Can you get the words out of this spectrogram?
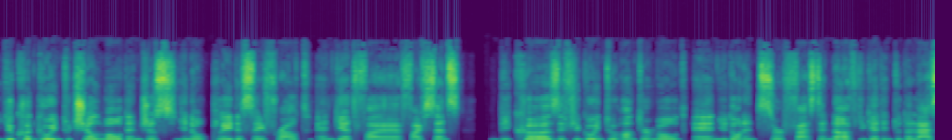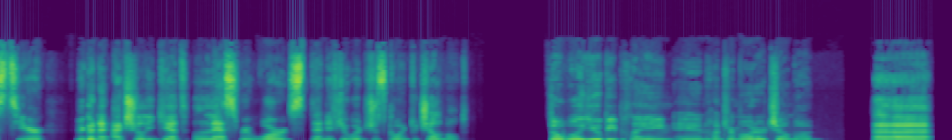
you could go into chill mode and just you know play the safe route and get five five cents. Because if you go into hunter mode and you don't answer fast enough, you get into the last tier, you're gonna actually get less rewards than if you were just going to chill mode. so will you be playing in hunter mode or chill mode Uh,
